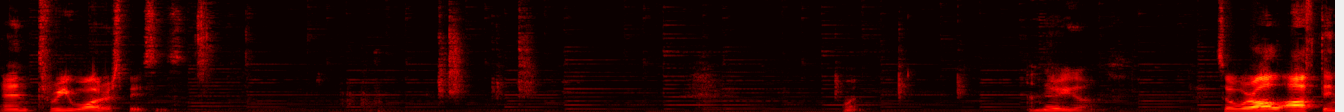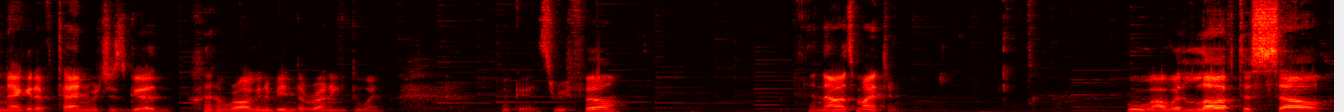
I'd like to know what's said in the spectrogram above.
and three water spaces. And there you go. So we're all off the negative 10, which is good. we're all going to be in the running to win. Okay, let's refill. And now it's my turn. Ooh, I would love to sell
